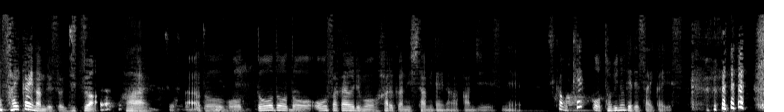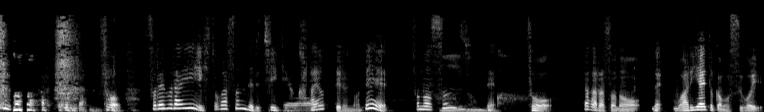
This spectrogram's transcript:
う、最下位なんですよ、実は。はい。あと、もう、堂々と大阪よりもはるかに下みたいな感じですね。しかも結構飛び抜けて最下位です。そう。それぐらい人が住んでる地域が偏ってるので、その住んで、そう。だからその、ね、割合とかもすごい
